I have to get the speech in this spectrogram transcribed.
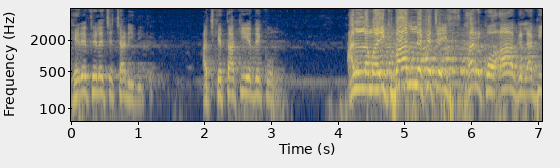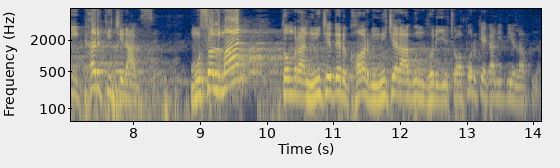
ঘেরে ফেলেছে চারিদিকে। আজকে তাকিয়ে দেখুন। আল্লামা ইকবাল লিখেছে, ইস ঘর কো আগ লাগি, ঘর কি চিরাগ সে। মুসলমান তোমরা নিজেদের ঘর, নিজের আগুন ধরিয়েছ, অপরকে গালি দিয়ে লাভ নাই।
